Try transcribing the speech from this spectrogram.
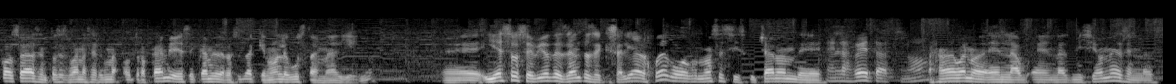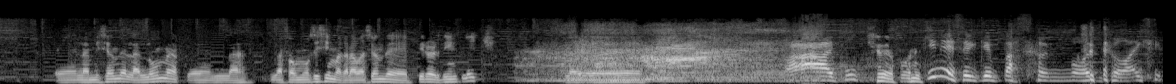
cosas, entonces van a hacer una- otro cambio y ese cambio resulta que no le gusta a nadie, ¿no? Eh, y eso se vio desde antes de que saliera el juego. No sé si escucharon de. En las betas, ¿no? Ajá, bueno, en, la, en las misiones, en las en la misión de la luna, en la, la famosísima grabación de Peter Dinklage. La de- Ay, pu- ¿Qué demonios? ¿Quién es el que pasó en moto? Ay, qué-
